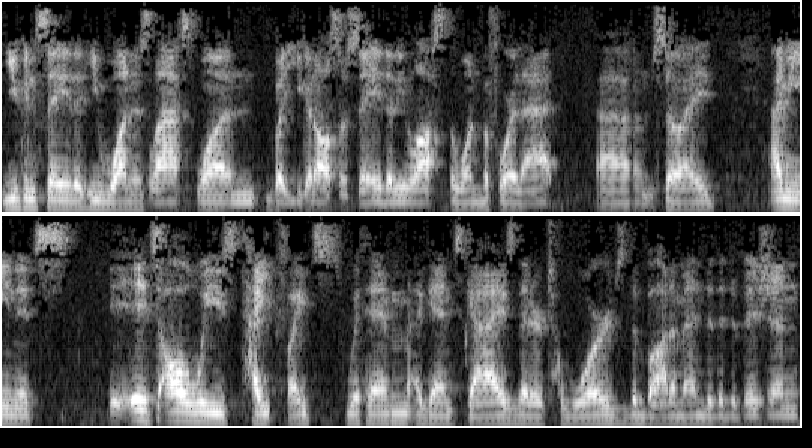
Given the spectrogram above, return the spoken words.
you can say that he won his last one, but you can also say that he lost the one before that. Um, so I, I mean, it's it's always tight fights with him against guys that are towards the bottom end of the division,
